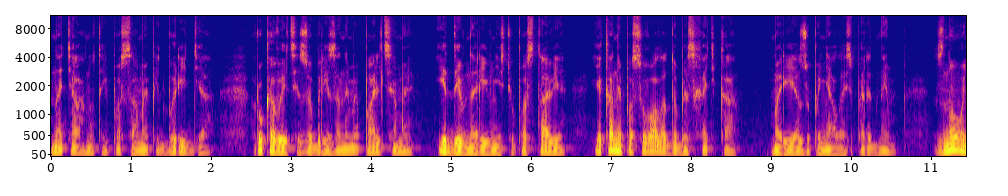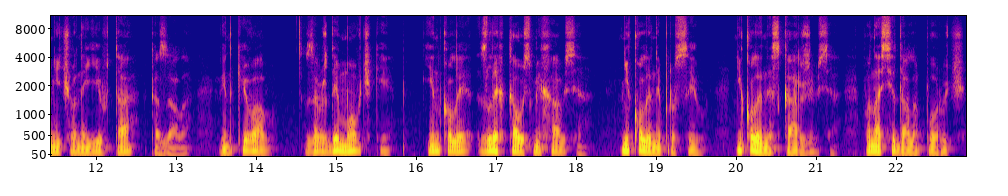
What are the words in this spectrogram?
натягнутий по саме підборіддя, рукавиці з обрізаними пальцями і дивна рівність у поставі, яка не пасувала до безхатька. Марія зупинялась перед ним. Знову нічого не їв, та, казала. Він кивав, завжди мовчки, інколи злегка усміхався, ніколи не просив, ніколи не скаржився. Вона сідала поруч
